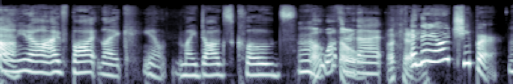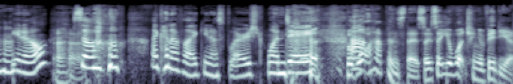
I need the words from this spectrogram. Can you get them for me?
And you know, I've bought like, you know, my dog's clothes Oh, wow. through that. Okay. And they are cheaper, Mm-hmm. you know? Uh-huh. So I kind of like, you know, splurged one day. But Uh, what happens there? So, say you're watching a video.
